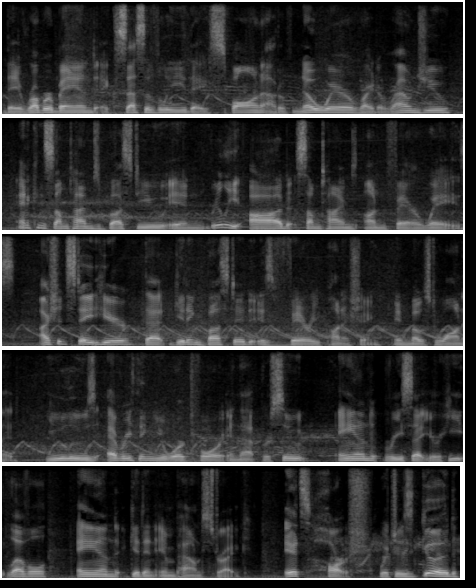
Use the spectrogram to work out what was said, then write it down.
They rubber band excessively, they spawn out of nowhere right around you, and can sometimes bust you in really odd, sometimes unfair ways. I should state here that getting busted is very punishing in Most Wanted. You lose everything you worked for in that pursuit, and reset your heat level, and get an impound strike. It's harsh, which is good,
